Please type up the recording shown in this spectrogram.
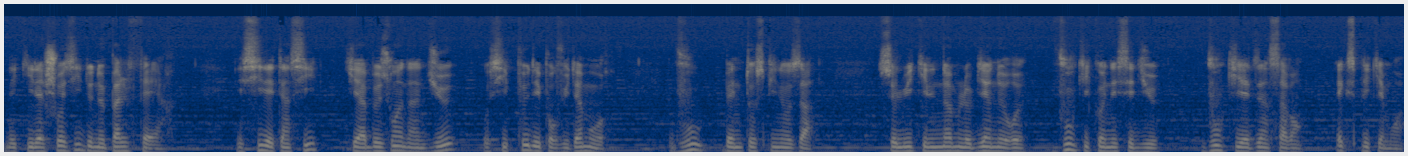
mais qu'il a choisi de ne pas le faire Et s'il est ainsi, qui a besoin d'un Dieu aussi peu dépourvu d'amour? Vous, Bento Spinoza, celui qu'il nomme le bienheureux, vous qui connaissez Dieu, vous qui êtes un savant, expliquez-moi.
